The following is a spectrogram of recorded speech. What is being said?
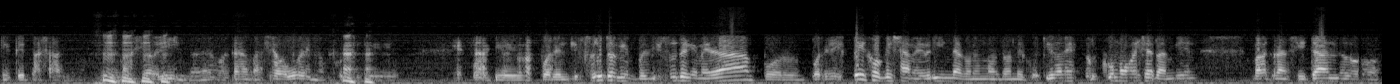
que esté pasando. Es demasiado lindo, ¿no? Está demasiado bueno, porque, porque por el disfrute que por el disfrute que me da, por, por el espejo que ella me brinda con un montón de cuestiones, por cómo ella también va transitando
